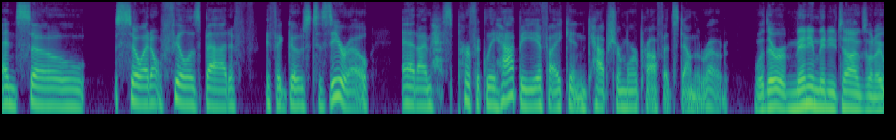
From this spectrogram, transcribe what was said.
And so so I don't feel as bad if if it goes to zero. and I'm perfectly happy if I can capture more profits down the road. Well, there were many, many times when I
